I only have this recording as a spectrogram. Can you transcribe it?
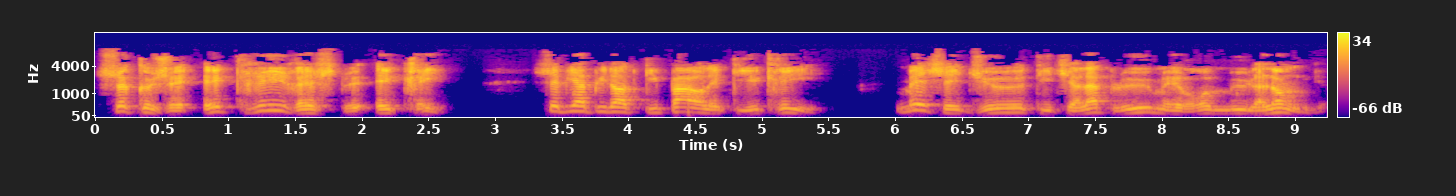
ce que j'ai écrit reste écrit. C'est bien Pilate qui parle et qui écrit, mais c'est Dieu qui tient la plume et remue la langue.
